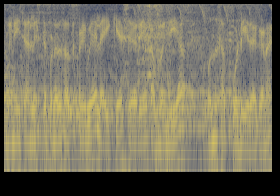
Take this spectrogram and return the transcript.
അങ്ങനെ ഈ ചാനൽ ഇഷ്ടപ്പെട്ടത് സബ്സ്ക്രൈബ് ചെയ്യുക ലൈക്ക് ചെയ്യുക ഷെയർ ചെയ്യുക കമന്റ് ചെയ്യുക. ഒന്ന് സപ്പോർട്ട് ചെയ്തേക്കണേ.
